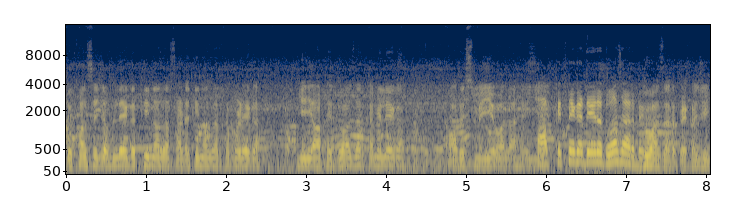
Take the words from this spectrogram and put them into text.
दुकान से जब लेगा तीन हज़ार साढ़े तीन हज़ार का पड़ेगा ये यहाँ पे दो हज़ार का मिलेगा। और इसमें ये वाला है ये आप कितने का दे रहे हो? दो हज़ार रुपये दो हज़ार रुपये का जी।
